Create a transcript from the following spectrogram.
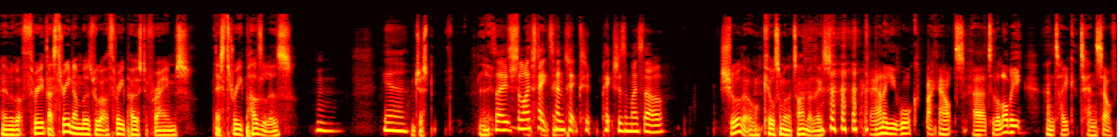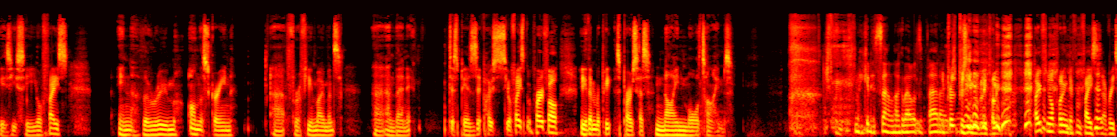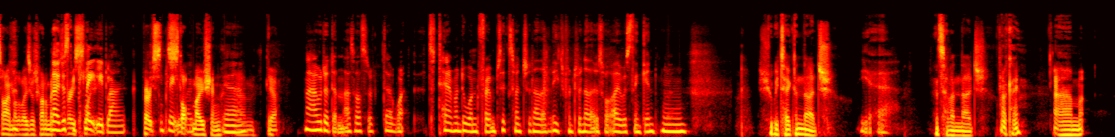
And we've got three. That's three numbers. We've got three poster frames. There's three puzzlers. Hmm. Yeah. I'm just. li- So shall I listing take ten pic- pictures of myself? Sure, that will kill some of the time at least. Okay, Anna, you walk back out uh, to the lobby and take 10 selfies. You see your face in the room on the screen uh, for a few moments, uh, and then it disappears as it posts to your Facebook profile. You then repeat this process nine more times. Making it sound like that was a bad idea. Pres- Presumably, pulling, hopefully not putting different faces every time. Otherwise, you're trying to make no, it just very completely slow, blank. very completely stop blank. motion. Yeah. Um, yeah. No, I would have done that as well. Sort of done what, to ten onto one frame, six onto another, each onto another is what I was thinking. Mm. Should we take a nudge? Yeah. Let's have a nudge. Okay. Um,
